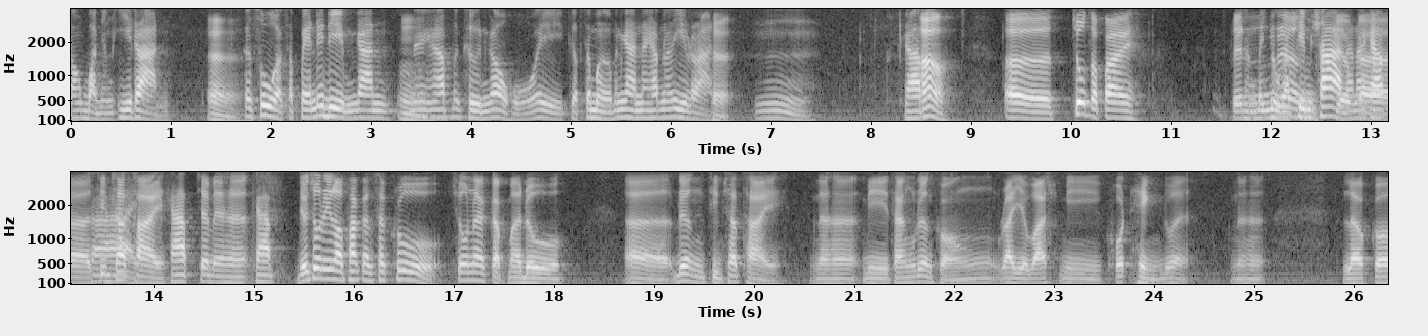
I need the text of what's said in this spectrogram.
รองบอลอย่างอิหร่านเออก็สู้กับสเปนได้ดีเหมือนกันอืมนะครับเมื่อคืนก็โอ้โหเกือบเสมอเหมือนกันนะครับนั่นอิหร่านเอออืมครับอ้าวเอ่อช่วงต่อไปเป็นเป็นอยู่กับเรื่องทีมชาติเกี่ยวนะครับกับใช่ทีมชาติไทยครับใช่ไหมฮะครับเดี๋ยวช่วงนี้เราพักกันสักครู่ ช่วงหน้ากลับมาดูเอ่อเรื่องทีมชาติไทย นะฮะมีทั้งเรื่องของรายวัชมีโค้ดเฮงด้วยนะฮะแล้วก็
